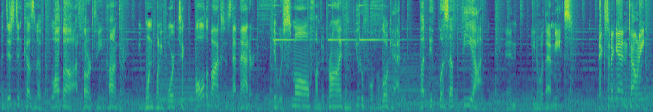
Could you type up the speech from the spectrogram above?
a distant cousin of Lada 1300. The 124 ticked all the boxes that mattered. It was small, fun to drive, and beautiful to look at, but it was a Fiat. And you know what that means. Fix it again, Tony.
